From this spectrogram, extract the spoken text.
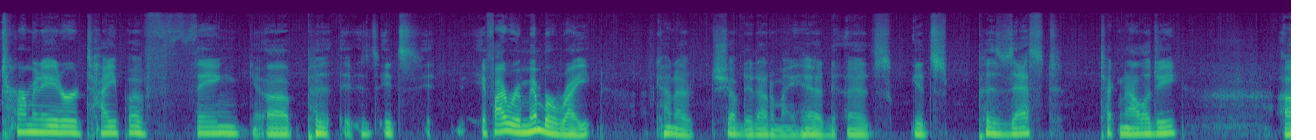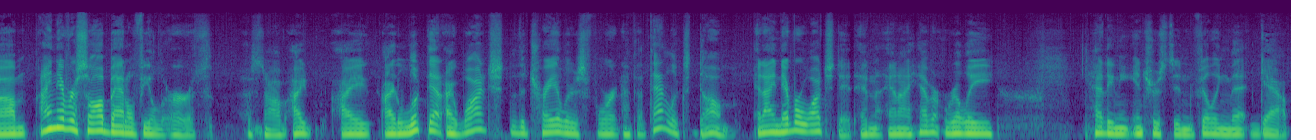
Terminator type of thing. Uh, it's, it's if I remember right, I've kind of shoved it out of my head. It's it's possessed technology. Um, I never saw Battlefield Earth. Snob. I I I looked at I watched the trailers for it and I thought that looks dumb. And I never watched it and and I haven't really had any interest in filling that gap.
